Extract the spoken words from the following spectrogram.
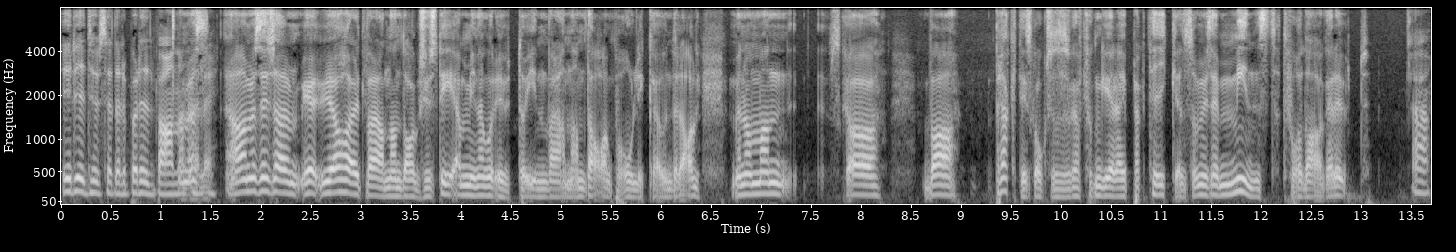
i ridhuset eller på ridbanan? Ja, men, eller? ja, men så här, jag, jag har ett varannan dagsystem, mina går ut och in varannan dag på olika underlag. Men om man ska vara praktisk också så ska fungera i praktiken så om vi säger minst två dagar ut. Ja.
